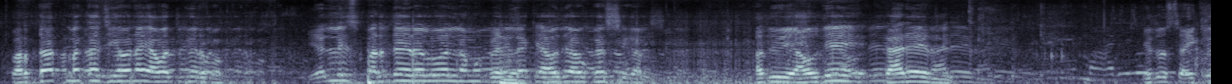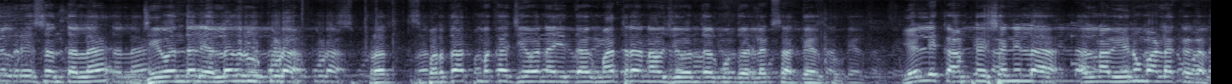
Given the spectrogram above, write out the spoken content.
ಸ್ಪರ್ಧಾತ್ಮಕ ಜೀವನ ಯಾವತ್ತೂ ಇರಬೇಕು ಎಲ್ಲಿ ಸ್ಪರ್ಧೆ ಇರಲ್ವೋ ಅಲ್ಲಿ ನಮಗೆ ಬೆಳಿಲಿಕ್ಕೆ ಯಾವುದೇ ಅವಕಾಶ ಸಿಗಲ್ಲ ಅದು ಯಾವುದೇ ಕಾರ್ಯ ಇರಲಿ ಇದು ಸೈಕಲ್ ರೇಸ್ ಅಂತಲ್ಲ, ಜೀವನದಲ್ಲಿ ಎಲ್ಲದರೂ ಕೂಡ ಸ್ಪರ್- ಸ್ಪರ್ಧಾತ್ಮಕ ಜೀವನ ಇದ್ದಾಗ ಮಾತ್ರ ನಾವು ಜೀವನದಲ್ಲಿ ಮುಂದುವರ್ಲಕ್ ಸಾಧ್ಯ ಆಗ್ತದೆ ಎಲ್ಲಿ ಕಾಂಪಿಟೇಷನ್ ಇಲ್ಲ, ಅಲ್ಲಿ ನಾವು ಏನು ಮಾಡ್ಲಕ್ಕಾಗಲ್ಲ.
